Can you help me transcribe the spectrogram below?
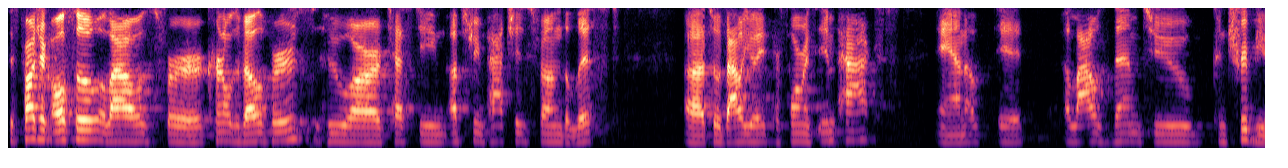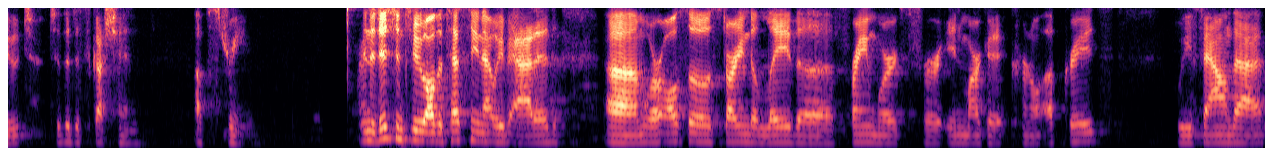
This project also allows for kernel developers who are testing upstream patches from the list uh, to evaluate performance impacts, and it allows them to contribute to the discussion upstream. In addition to all the testing that we've added, um, we're also starting to lay the frameworks for in-market kernel upgrades. We found that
